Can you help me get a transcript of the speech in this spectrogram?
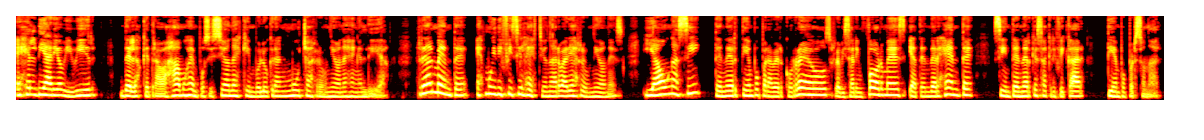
es el diario vivir de los que trabajamos en posiciones que involucran muchas reuniones en el día. Realmente es muy difícil gestionar varias reuniones y aún así tener tiempo para ver correos, revisar informes y atender gente sin tener que sacrificar tiempo personal.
